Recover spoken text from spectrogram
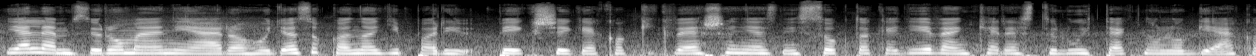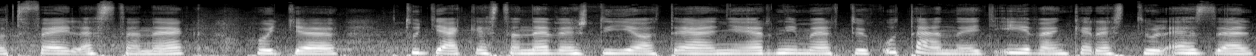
Jellemző Romániára, hogy azok a nagyipari pékségek, akik versenyezni szoktak, egy éven keresztül új technológiákat fejlesztenek, hogy tudják ezt a neves díjat elnyerni, mert ők utána egy éven keresztül ezzel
